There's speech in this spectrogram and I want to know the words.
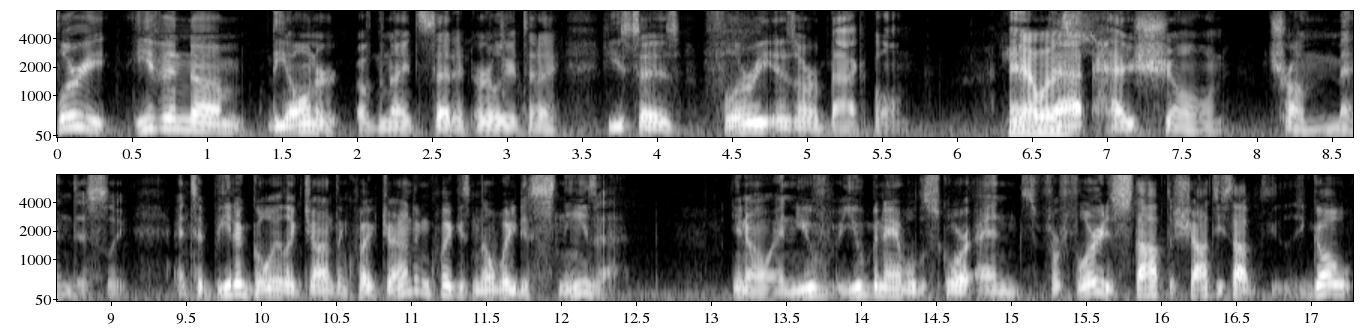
Fleury, even um, the owner of the Knights said it earlier today. He says Fleury is our backbone, and now has- that has shown tremendously. And to beat a goalie like Jonathan Quick, Jonathan Quick is nobody to sneeze at. You know, and you've you've been able to score, and for Fleury to stop the shots he stopped, go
